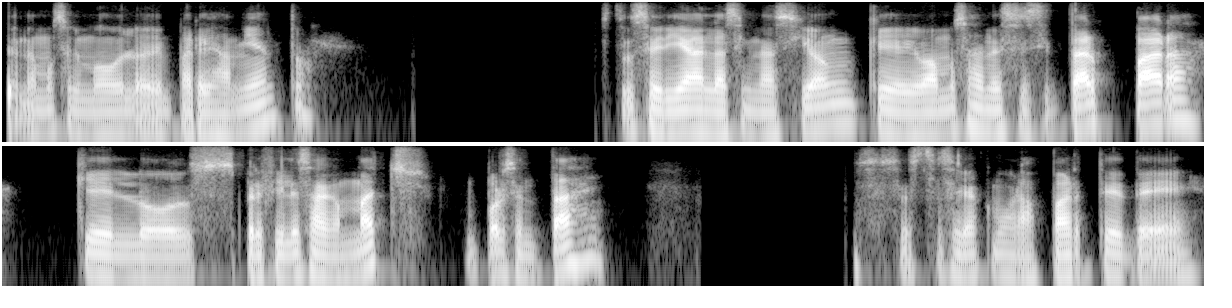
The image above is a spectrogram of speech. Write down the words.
Tenemos el módulo de emparejamiento. Esto sería la asignación que vamos a necesitar para que los perfiles hagan match, un porcentaje. Entonces, esta sería como la parte de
